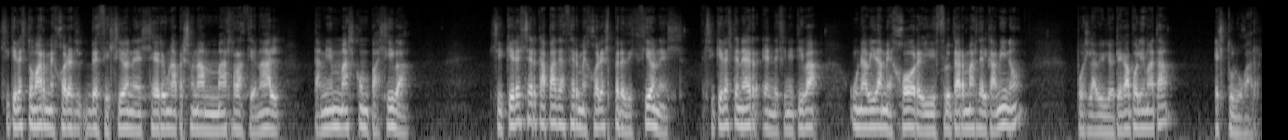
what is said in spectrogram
si quieres tomar mejores decisiones, ser una persona más racional, también más compasiva. Si quieres ser capaz de hacer mejores predicciones, si quieres tener, en definitiva, una vida mejor y disfrutar más del camino, pues la Biblioteca Polimata es tu lugar.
